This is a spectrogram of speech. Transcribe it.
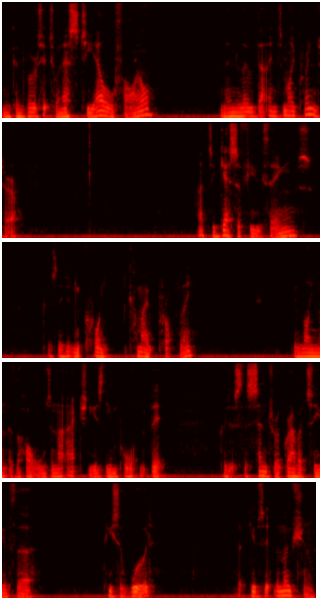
and convert it to an STL file and then load that into my printer. I had to guess a few things because they didn't quite come out properly the alignment of the holes and that actually is the important bit because it's the center of gravity of the piece of wood that gives it the motion.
